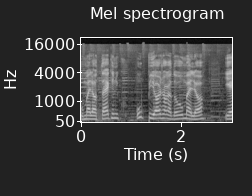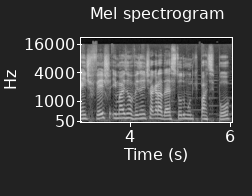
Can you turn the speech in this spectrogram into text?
o melhor técnico, o pior jogador, o melhor. E a gente fecha e mais uma vez a gente agradece todo mundo que participou,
